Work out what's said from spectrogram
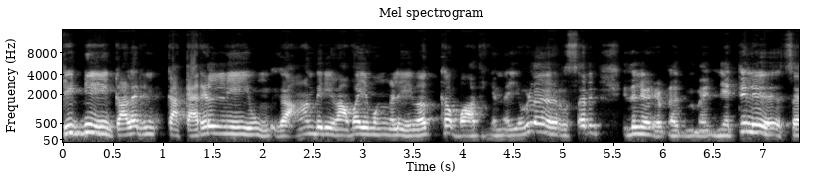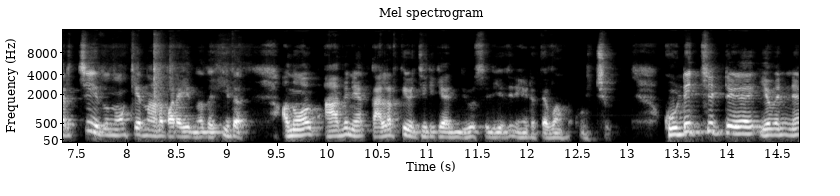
കിഡ്നിയെയും കളരി കരലിനെയും ആന്തരിക അവയവങ്ങളെയും ഒക്കെ ബാധിക്കുന്ന ഇവൾ റിസർച്ച് ഇതിൽ നെറ്റിൽ സെർച്ച് ചെയ്ത് നോക്കിയെന്നാണ് പറയുന്നത് ഇത്. അതോ അതിനെ കലർത്തി വെച്ചിരിക്കാൻ ജ്യൂസിൽ ഇതിനെ അവൻ കുടിച്ചു കുടിച്ചിട്ട് ഇവന്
